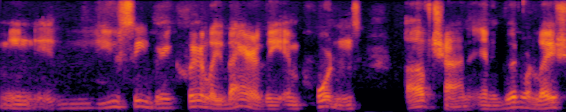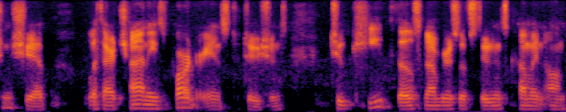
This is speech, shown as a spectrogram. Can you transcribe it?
I mean, it, you see very clearly there the importance of China in a good relationship with our Chinese partner institutions to keep those numbers of students coming on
